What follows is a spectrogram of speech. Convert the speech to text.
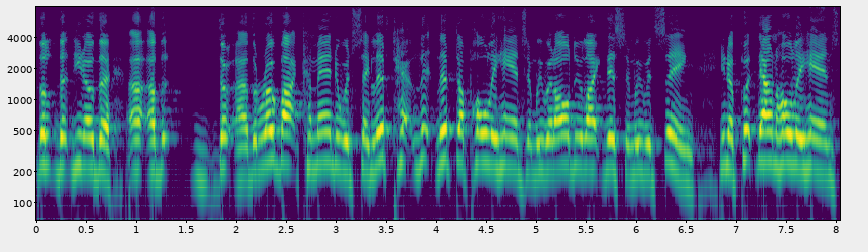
the, the you know the uh, uh, the, the, uh, the, robot commander would say, lift, lift up holy hands, and we would all do like this, and we would sing. You know, put down holy hands.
